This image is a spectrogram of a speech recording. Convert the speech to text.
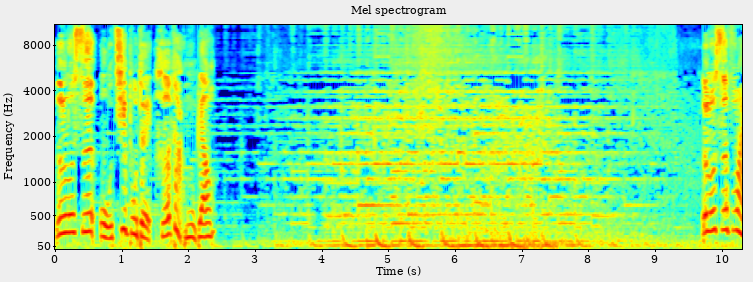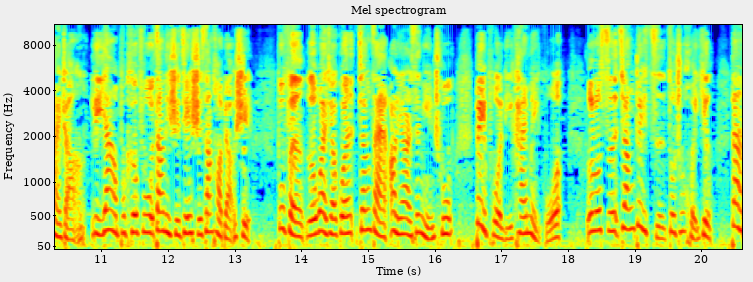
俄罗斯武器部队合法目标。俄罗斯副外长里亚布科夫当地时间十三号表示，部分俄外交官将在二零二三年初被迫离开美国，俄罗斯将对此作出回应，但。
